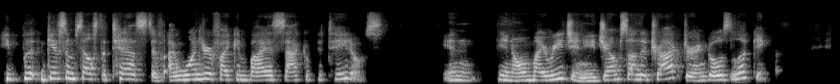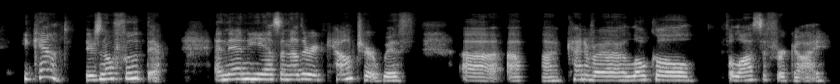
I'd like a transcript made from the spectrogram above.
he put, gives himself the test of, I wonder if I can buy a sack of potatoes in, you know, my region. He jumps on the tractor and goes looking. He can't. There's no food there. And then he has another encounter with uh, a, a kind of a local philosopher guy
